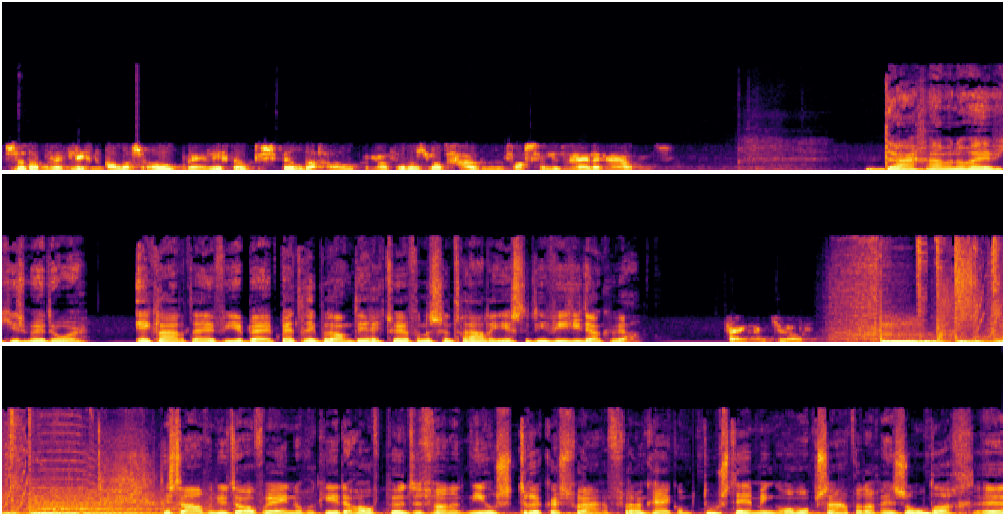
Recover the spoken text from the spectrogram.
Dus wat dat betreft ligt alles open en ligt ook de speeldag open. Maar vooralsnog houden we vast aan de vrijdagavond. Daar gaan we nog eventjes mee door. Ik laat het even hierbij. Patrick Brand, directeur van de Centrale Eerste Divisie. Dank u wel. Is 12 minuten over één nog een keer de hoofdpunten van het nieuws. Truckers vragen Frankrijk om toestemming om op zaterdag en zondag eh,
